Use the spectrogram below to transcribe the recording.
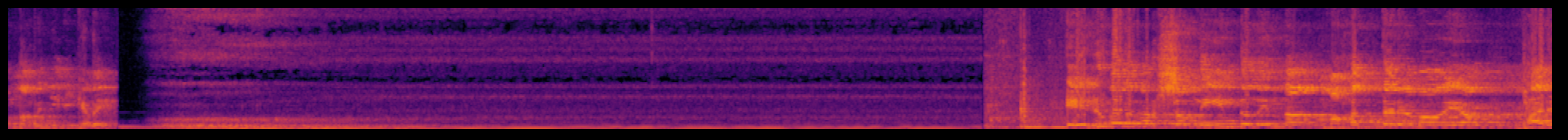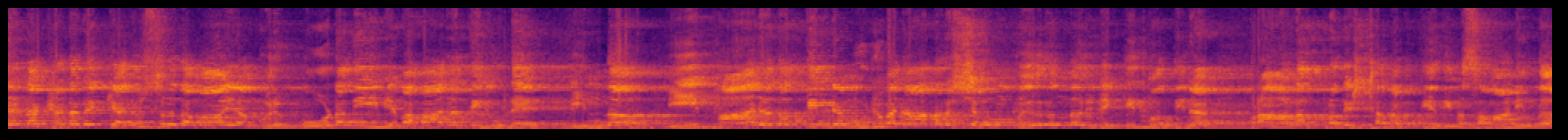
ഒന്ന് അറിഞ്ഞിരിക്കണേ എഴുപത് വർഷം നീണ്ടു നിന്ന മഹത്തരമായ ഭരണഘടനയ്ക്ക് അനുസൃതമായ ഒരു കോടതി വ്യവഹാരത്തിലൂടെ ഇന്ന് ഈ ഭാരതത്തിന്റെ മുഴുവൻ ആദർശവും പേറുന്ന ഒരു വ്യക്തിത്വത്തിന് പ്രാണപ്രതിഷ്ഠ നടത്തിയ ദിവസമാണിന്ന്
